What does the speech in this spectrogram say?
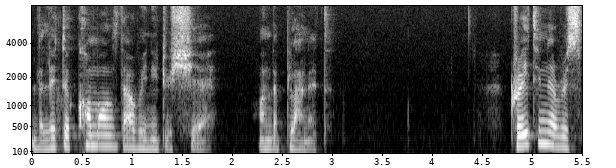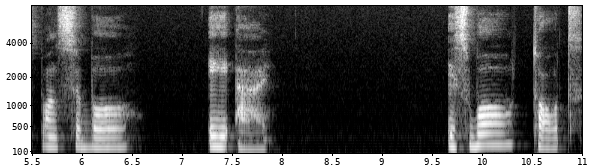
the little commons that we need to share on the planet. Creating a responsible AI is well taught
